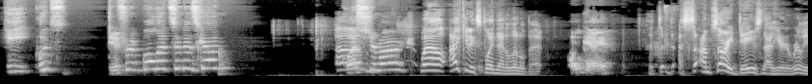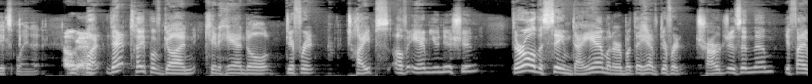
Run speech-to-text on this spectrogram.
He puts different bullets in his gun. Um, Question mark. Well, I can explain that a little bit. Okay. I'm sorry, Dave's not here to really explain it. Okay. But that type of gun can handle different types of ammunition. They're all the same diameter, but they have different charges in them. If I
